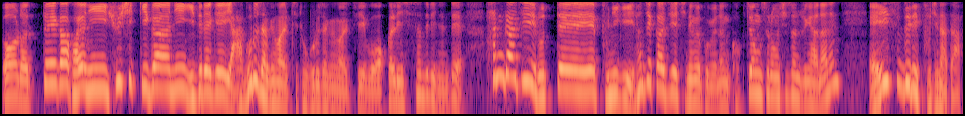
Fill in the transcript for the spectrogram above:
어, 롯데가 과연 이 휴식 기간이 이들에게 약으로 작용할지 독으로 작용할지 뭐 엇갈린 시선들이 있는데 한 가지 롯데의 분위기 현재까지의 진행을 보면은 걱정스러운 시선 중에 하나는 에이스들이 부진하다.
